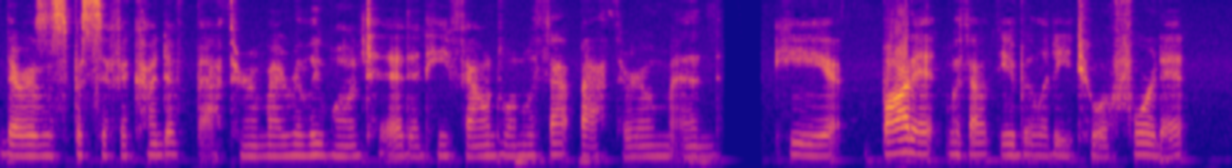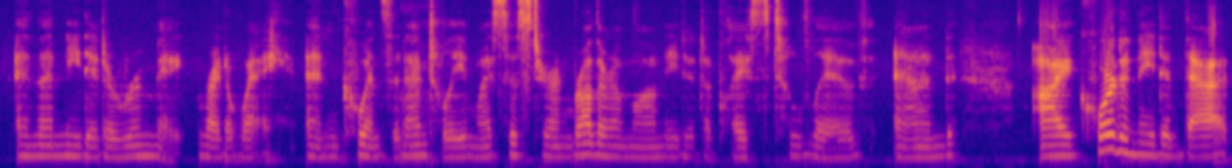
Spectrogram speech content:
there was a specific kind of bathroom I really wanted, and he found one with that bathroom, and he bought it without the ability to afford it, and then needed a roommate right away. And coincidentally, my sister and brother in law needed a place to live. And I coordinated that,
